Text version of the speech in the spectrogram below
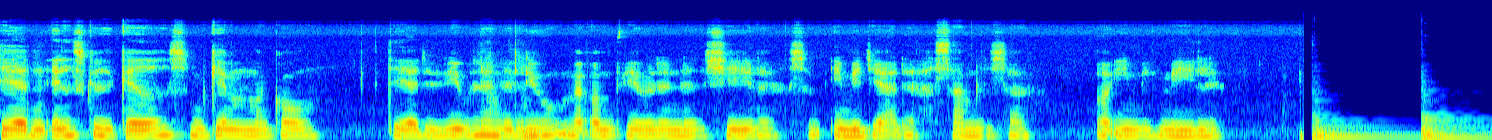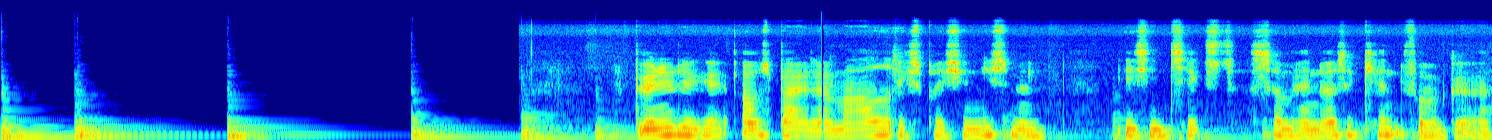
Det er den elskede gade, som gennem mig går. Det er det vivlende liv med omvivlende sjæle, som i mit hjerte har samlet sig og i mit mæle. Bønnelykke afspejler meget ekspressionismen i sin tekst, som han også er kendt for at gøre.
